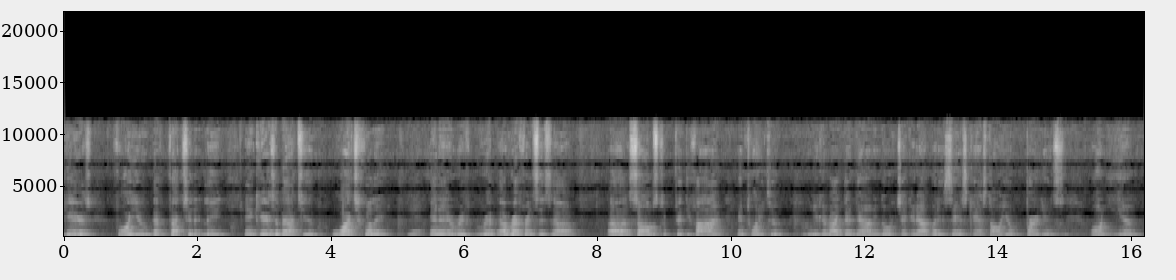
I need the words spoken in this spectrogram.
cares for you affectionately and cares about you watchfully. Yes. And it re re a reference uh, uh, Psalms 55 and 22. And you can write that down and go check it out. But it says, cast all your burdens on him.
